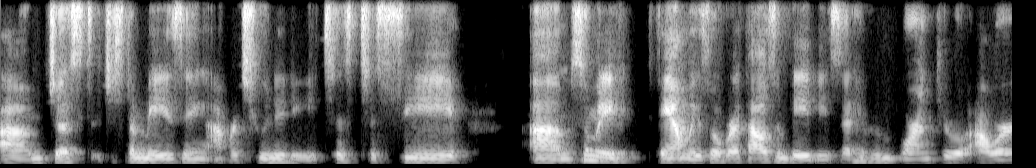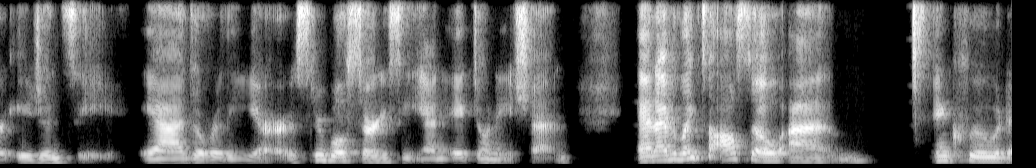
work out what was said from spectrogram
Um, just, just amazing opportunity to, to see um, so many families, over a thousand babies that have been born through our agency and over the years through both surrogacy and egg donation. And I would like to also um, include,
